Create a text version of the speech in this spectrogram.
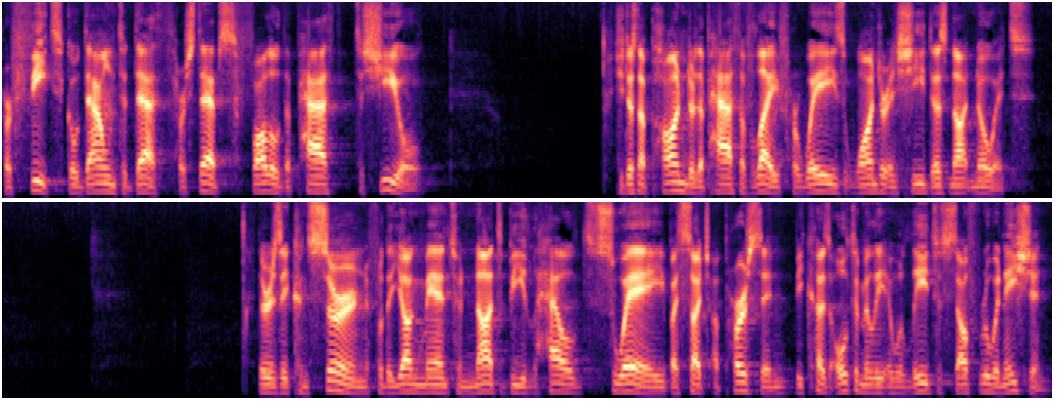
Her feet go down to death, her steps follow the path to Sheol. She does not ponder the path of life, her ways wander, and she does not know it. There is a concern for the young man to not be held sway by such a person because ultimately it will lead to self ruination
